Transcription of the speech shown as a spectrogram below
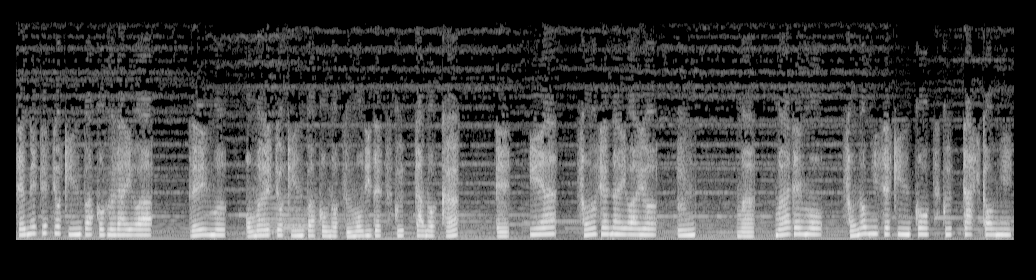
せめて貯金箱ぐらいは。レイム、お前貯金箱のつもりで作ったのか？え、いや、そうじゃないわよ、うん。ま、まあでも、その偽金庫を作った人に、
